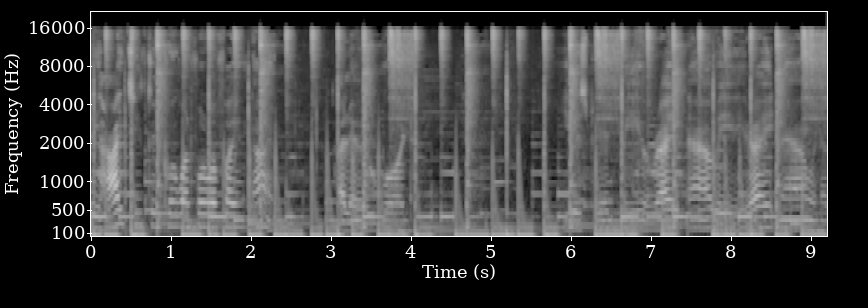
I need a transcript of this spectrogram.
Say hi to 3.14159. Hello, one. You spin me right now, baby, right now. When I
